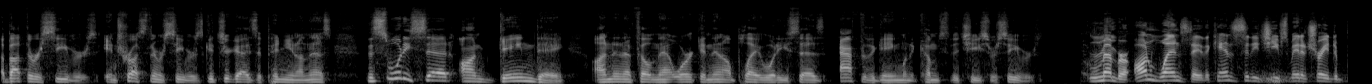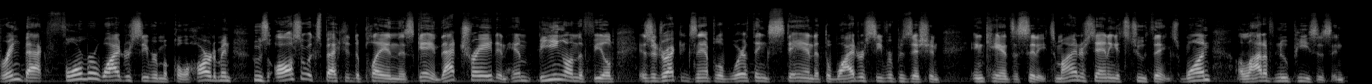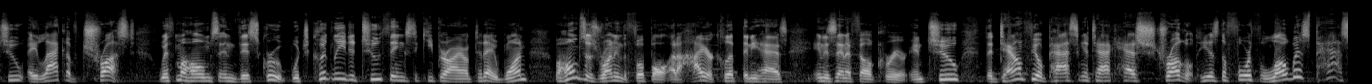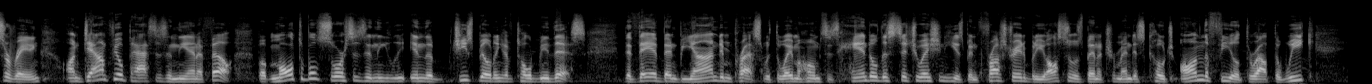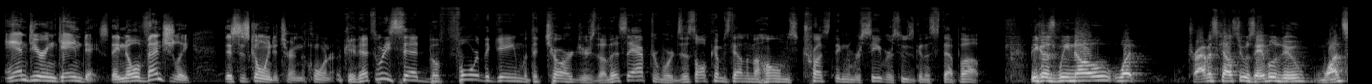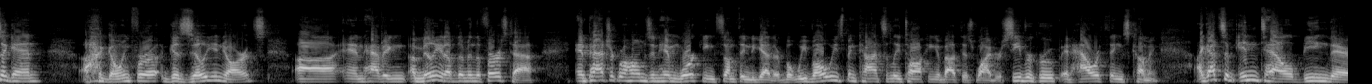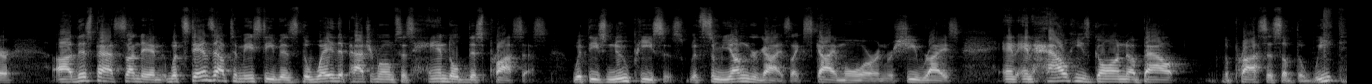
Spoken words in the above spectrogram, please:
about the receivers and trusting the receivers. Get your guys' opinion on this. This is what he said on game day on NFL Network, and then I'll play what he says after the game when it comes to the Chiefs receivers remember, on Wednesday, the Kansas City Chiefs made a trade to bring back former wide receiver Mecole Hardman, who's also expected to play in this game. That trade and him being on the field is a direct example of where things stand at the wide receiver position in Kansas City. To my understanding, it's two things. One, a lot of new pieces, and two, a lack of trust with Mahomes in this group, which could lead to two things to keep your eye on today. One, Mahomes is running the football at a higher clip than he has in his NFL career. And two, the downfield passing attack has struggled. He has the fourth lowest passer rating on downfield passes in the NFL. But multiple sources in the in the Chiefs building have told me this that they have been beyond impressed with the way Mahomes has handled this situation. He has been frustrated, but he also has been a tremendous coach on the field throughout the week and during game days. They know eventually this is going to turn the corner. Okay, that's what he said before the game with the Chargers, though. This afterwards, this all comes down to Mahomes trusting the receivers who's going to step up. Because we know what Travis Kelce was able to do once again uh, going for a gazillion yards uh, and having a million of them in the first half. And Patrick Mahomes and him working something together. But we've always been constantly talking about this wide receiver group and how are things coming. I got some intel being there uh, this past Sunday. And what stands out to me, Steve, is the way that Patrick Mahomes has handled this process with these new pieces, with some younger guys like Skyy Moore and Rashee Rice, and, and how he's gone about the process of the week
